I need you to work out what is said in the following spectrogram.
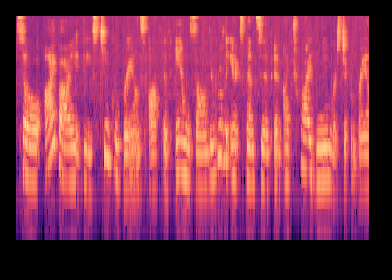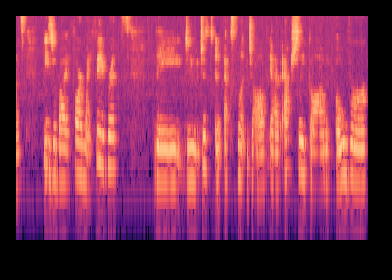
So I buy these Tinkle brands off of Amazon. They're really inexpensive and I've tried numerous different brands. These are by far my favorites. They do just an excellent job and I've actually gone over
